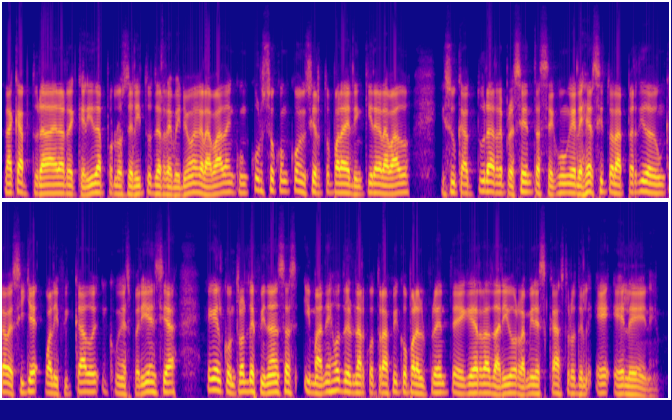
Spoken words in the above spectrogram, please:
La capturada era requerida por los delitos de rebelión agravada en concurso con concierto para delinquir agravado y su captura representa, según el ejército, la pérdida de un cabecilla cualificado y con experiencia en el control de finanzas y manejo del narcotráfico para el Frente de Guerra Darío Ramírez Castro del ELN.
